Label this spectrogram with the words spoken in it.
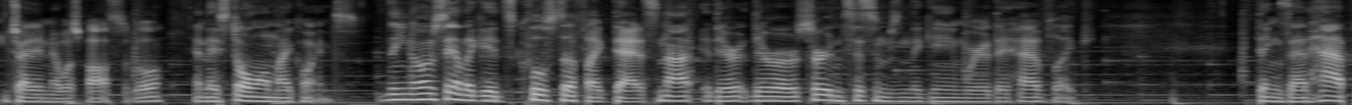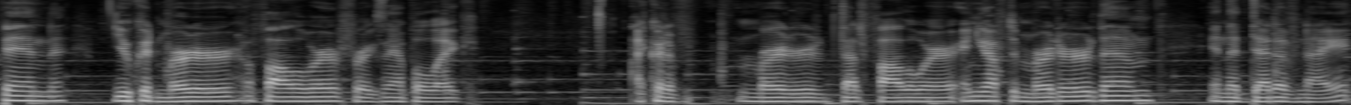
which i didn't know was possible and they stole all my coins. You know what i'm saying? Like it's cool stuff like that. It's not there there are certain systems in the game where they have like things that happen. You could murder a follower. For example like i could have murdered that follower and you have to murder them in the dead of night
